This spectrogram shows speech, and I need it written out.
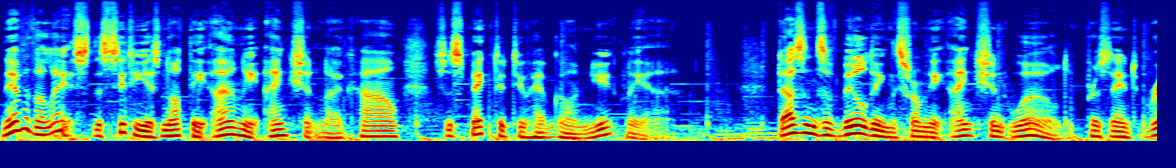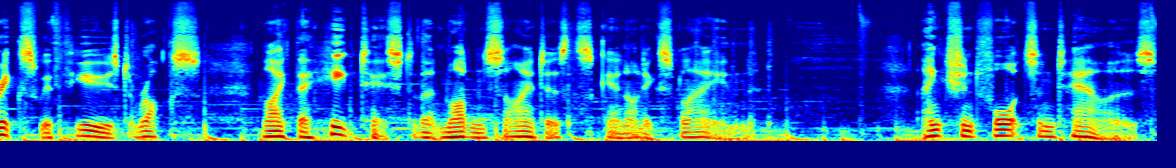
Nevertheless, the city is not the only ancient locale suspected to have gone nuclear. Dozens of buildings from the ancient world present bricks with fused rocks, like the heat test that modern scientists cannot explain. Ancient forts and towers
